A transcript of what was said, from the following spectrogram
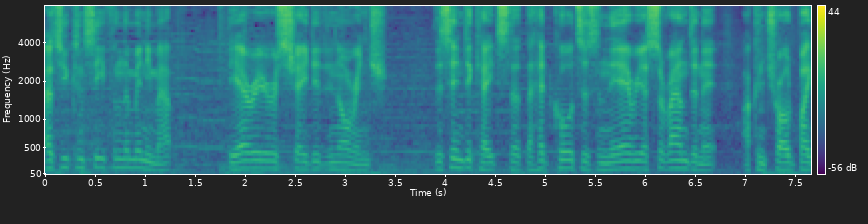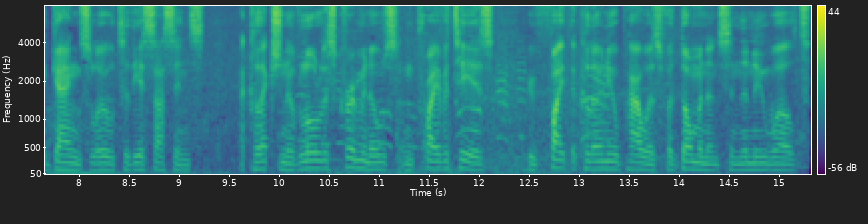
As you can see from the minimap, the area is shaded in orange. This indicates that the headquarters and the area surrounding it are controlled by gangs loyal to the Assassins, a collection of lawless criminals and privateers who fight the colonial powers for dominance in the New World.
